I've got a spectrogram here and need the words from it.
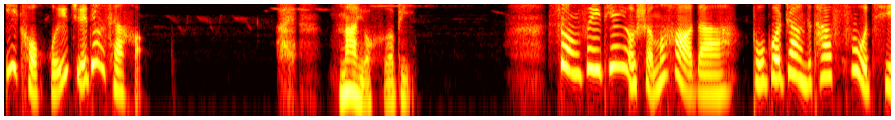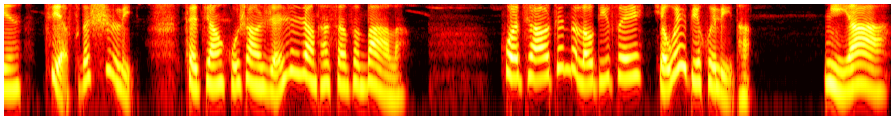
一口回绝掉才好。”哎，那又何必？宋飞天有什么好的？不过仗着他父亲、姐夫的势力，在江湖上人人让他三分罢了。我瞧，真的娄迪飞也未必会理他。你呀，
